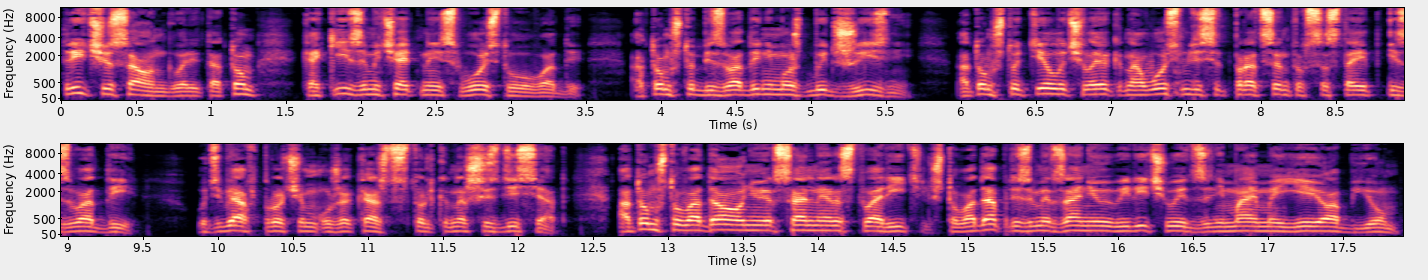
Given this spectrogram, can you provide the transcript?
Три часа он говорит о том, какие замечательные свойства у воды, о том, что без воды не может быть жизни, о том, что тело человека на 80% состоит из воды – у тебя, впрочем, уже кажется только на 60. О том, что вода – универсальный растворитель, что вода при замерзании увеличивает занимаемый ею объем,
